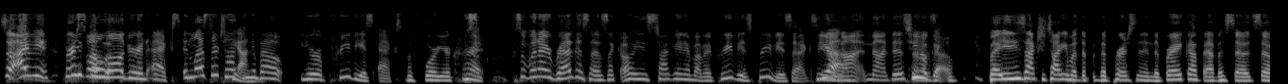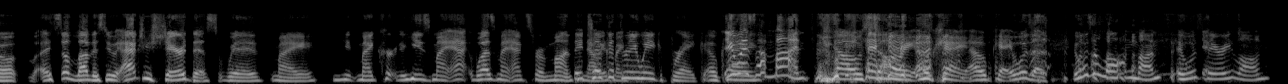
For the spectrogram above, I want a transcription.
so I mean, first He's of all, no longer an ex, unless they're talking Yeah. about your previous ex before your current so when I read this, I was like, oh, he's talking about my previous previous ex. You Yeah. know, not not this two was like, ago. but he's actually talking about the, the person in the breakup episode. So I still love this. dude. I actually shared this with my my cur- he's my was my ex for a month. They took a three week break. Okay, It was a month. no, okay? sorry. Okay, okay. It was a it was a long month. It was very long.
